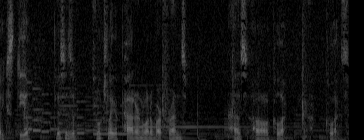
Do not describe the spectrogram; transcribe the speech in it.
like steel. This is a looks like a pattern one of our friends has uh, collect collects.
